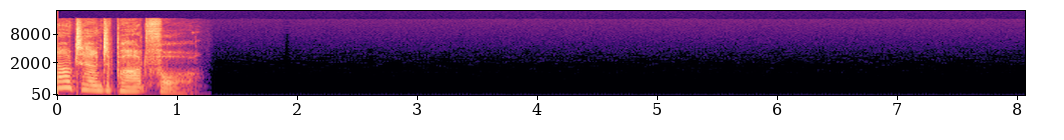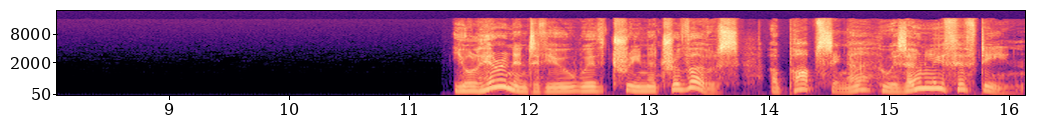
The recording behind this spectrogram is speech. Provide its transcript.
Now turn to part four. You'll hear an interview with Trina Travose, a pop singer who is only 15.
